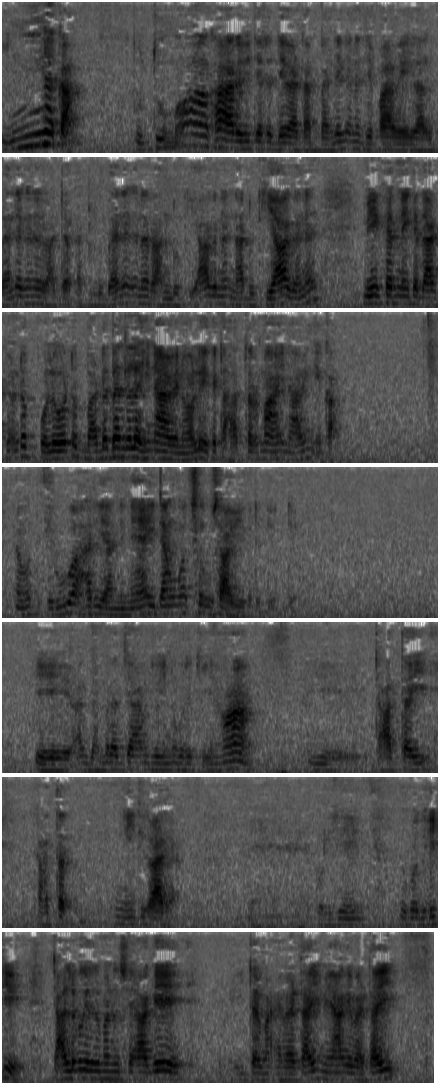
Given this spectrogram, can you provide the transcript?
ඉන්නකම් පුතුමාකාර විදිහට දෙවටක් බැඳගෙන දෙපා වේලල් බැඳගෙන වටකටළු බැඳගෙන රණ්ඩු කියාගෙන නඩු කියාගෙන මේ කරන එක දකින්නට පොළොවට බඩ බැඳලා hina වෙනවලු ඒකට හතරමා hinaවෙන් එකක්. නමුත් ඒව හරියන්නේ නැහැ ඉඩම් වත්ස උසාවියකට ගියොත්. ඒ ධම්මරජාන්තු ඉන්නකොට කියනවා මේ තාත්තයි තාත්ත නීතිකාරයා පොලිසිය දුකද හිටියේ. චාල්ලපගේ මිනිස්යාගේ ඊට වැටයි මෙයාගේ වැටයි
